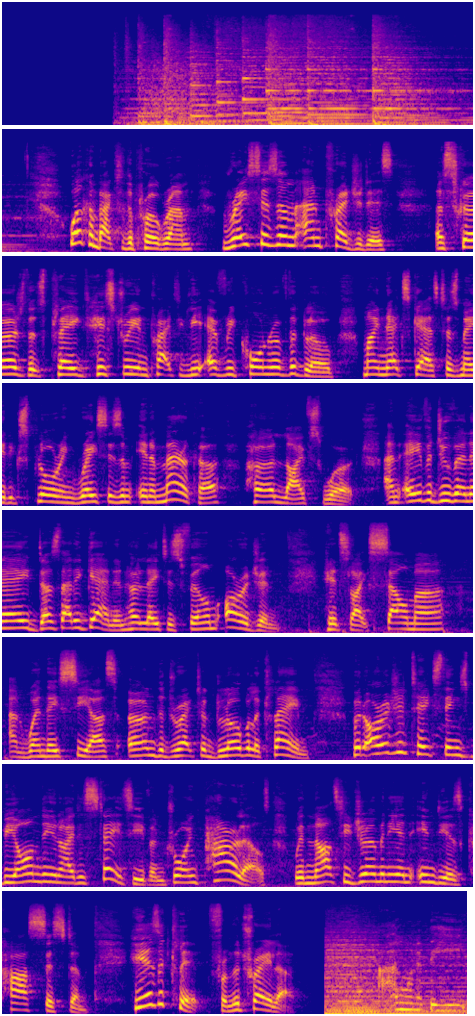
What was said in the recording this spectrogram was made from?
Welcome back to the program. Racism and prejudice, a scourge that's plagued history in practically every corner of the globe. My next guest has made exploring racism in America her life's work. And Ava DuVernay does that again in her latest film, Origin. Hits like Selma and When They See Us earned the director global acclaim. But Origin takes things beyond the United States, even, drawing parallels with Nazi Germany and India's caste system. Here's a clip from the trailer. I want to be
